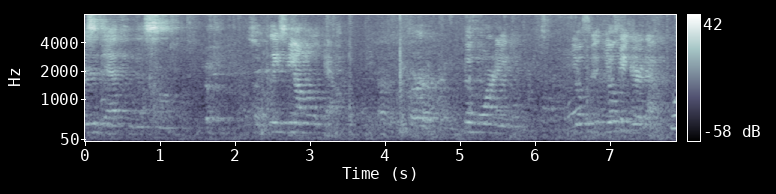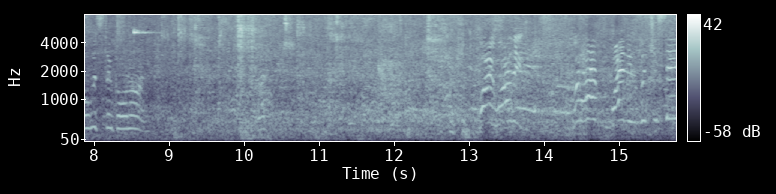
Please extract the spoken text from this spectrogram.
Is a death in this song. So please be on the lookout uh, for the warning. You'll, you'll figure it out. Well, what's there going on? What? Why? Why are they? What happened? Why did? What'd you say?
